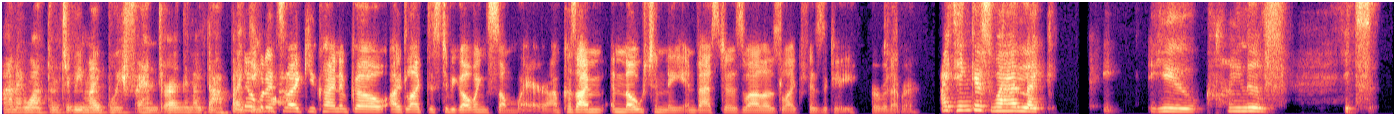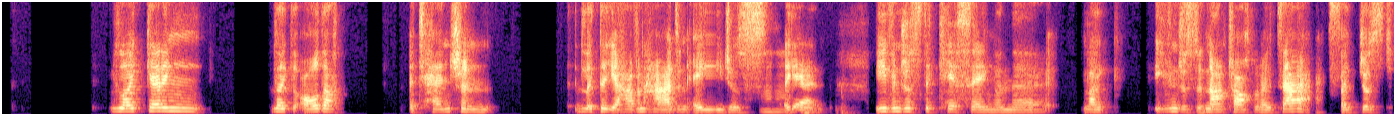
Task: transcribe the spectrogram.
and i want them to be my boyfriend or anything like that but i no, but it's like you kind of go, I'd like this to be going somewhere because I'm emotionally invested as well as like physically or whatever. I think as well, like you kind of, it's like getting like all that attention, like that you haven't had in ages Mhm. again. Even just the kissing and the like, even just not talking about sex, like just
